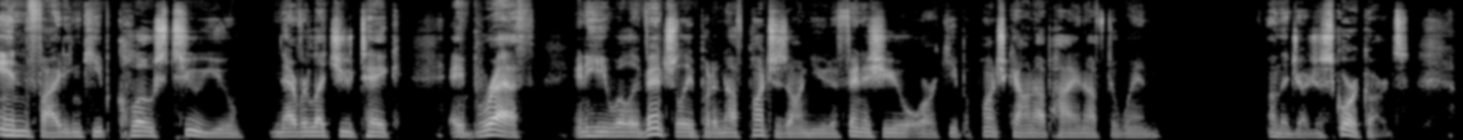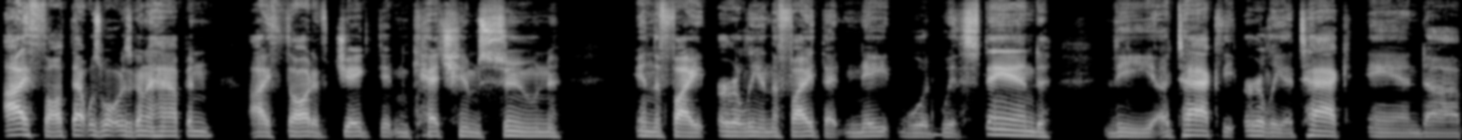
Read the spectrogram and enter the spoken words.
infighting, keep close to you, never let you take a breath and he will eventually put enough punches on you to finish you or keep a punch count up high enough to win on the judges' scorecards. I thought that was what was going to happen. I thought if Jake didn't catch him soon in the fight, early in the fight, that Nate would withstand the attack, the early attack, and uh,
